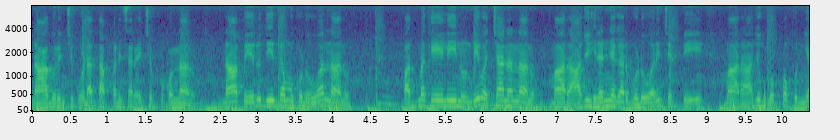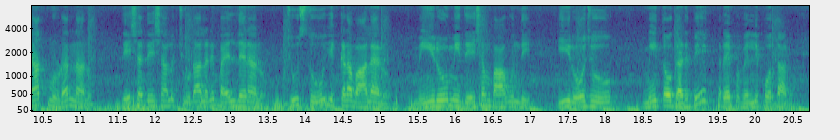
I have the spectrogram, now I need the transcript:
నా గురించి కూడా తప్పనిసరి చెప్పుకున్నాను. నా పేరు దీర్ఘముఖుడు అన్నాను. పద్మకేలి నుండి వచ్చానన్నాను. మా రాజు హిరణ్యగర్భుడు అని చెప్పి మా రాజు గొప్ప పుణ్యాత్ముడు అన్నాను. దేశ దేశాలు చూడాలని బయలుదేరాను. చూస్తూ ఇక్కడ వాలాను. మీరు మీ దేశం బాగుంది. ఈరోజు మీతో గడిపి రేపు వెళ్ళిపోతాను.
